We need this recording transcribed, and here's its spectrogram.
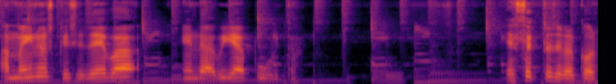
a menos que se deba en la vía pública. Efectos del alcohol.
